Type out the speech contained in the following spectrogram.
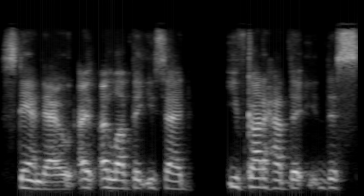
stand out, I, I love that you said you've got to have the, this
